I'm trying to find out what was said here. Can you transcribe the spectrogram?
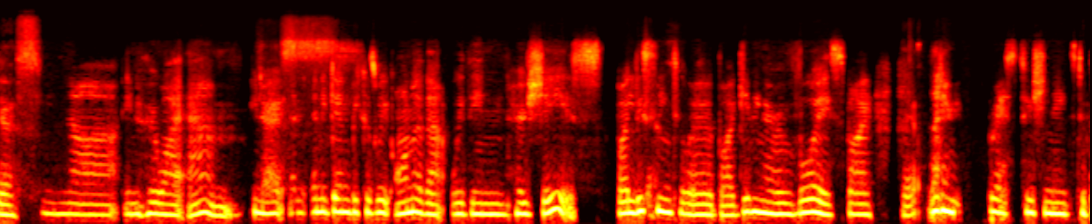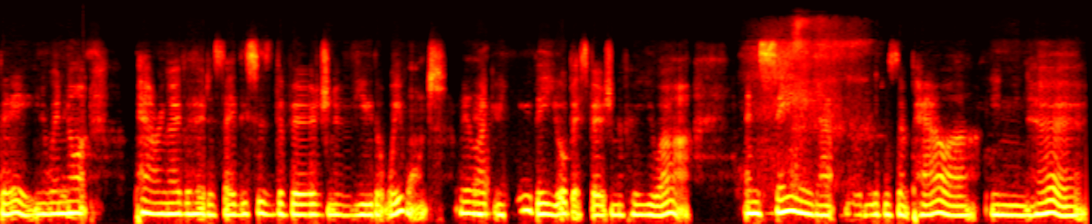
Yes. In, uh, in who I am, you know, yes. and, and, again, because we honor that within who she is by listening yes. to her, by giving her a voice, by yeah. letting her express who she needs to be. You know, we're not powering over her to say, this is the version of you that we want. We're yeah. like, you be your best version of who you are and seeing that magnificent power in her,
